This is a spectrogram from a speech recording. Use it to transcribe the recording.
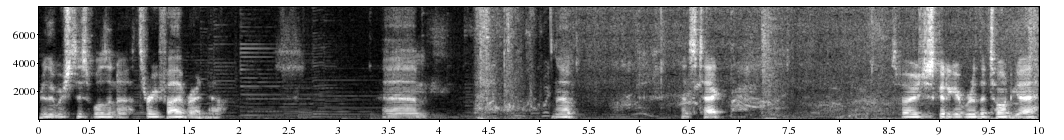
Really wish this wasn't a 3-5 right now. Um, no. That's tech. Suppose we just gotta get rid of the taunt guy.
